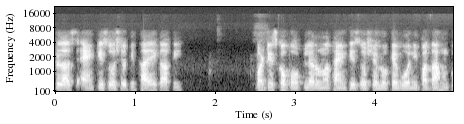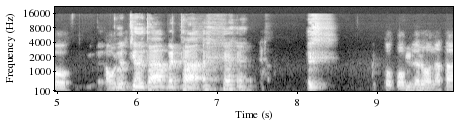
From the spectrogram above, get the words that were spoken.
प्लस एंटी सोशल भी था ये काफ़ी। बट इसको पॉपुलर होना था एंटी सोशल होके वो नहीं पता हमको। था बट था। तो पॉपुलर होना था।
